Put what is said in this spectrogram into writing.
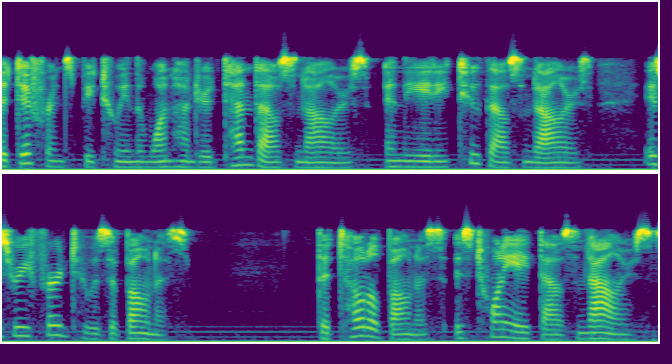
The difference between the $110,000 and the $82,000 is referred to as a bonus. The total bonus is $28,000.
